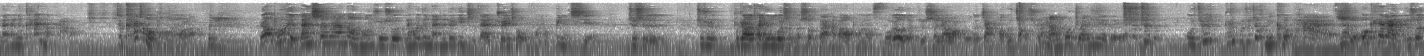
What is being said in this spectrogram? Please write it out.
男生就看上她了，就看上我朋友了。然后我朋友也单身啊，那我朋友说说，然后就男生就一直在追求我朋友，并且就是就是不知道他用过什么手段，还把我朋友所有的就社交网络的账号都找出来了，蛮不专业的呀。就是觉得。我觉得不是不是，就很可怕哎。是那 OK 啦，你就说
